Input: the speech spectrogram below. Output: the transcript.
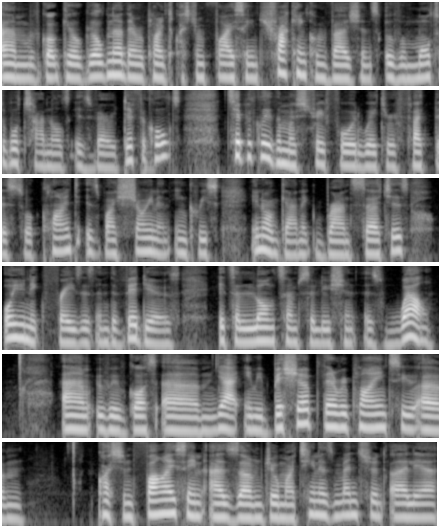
Um, we've got Gil Gildner then replying to question five saying tracking conversions over multiple channels is very difficult. Typically, the most straightforward way to reflect this to a client is by showing an increase in organic brand searches or unique phrases in the videos. It's a long term solution as well. Um, we've got um, yeah Amy Bishop then replying to um, question five, saying as um, Joe Martinez mentioned earlier,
